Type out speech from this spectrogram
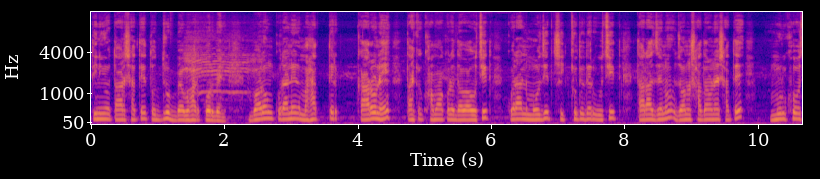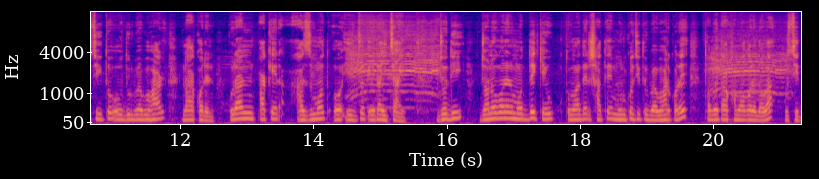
তিনিও তার সাথে তদ্রুপ ব্যবহার করবেন। বরং কোরআনের মাহাত্মের কারণে তাকে ক্ষমা করে দেওয়া উচিত। কোরআন মজিদ শিক্ষিতদের উচিত, তারা যেন জনসাধারণের সাথে মূর্খচিত ও দুর্ব্যবহার না করেন। কোরআন পাকের আজমত ও ইজ্জত এটাই চায়। যদি জনগণের মধ্যে কেউ তোমাদের সাথে মূর্খচিত ব্যবহার করে, তবে তা ক্ষমা করে দেওয়া উচিত।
